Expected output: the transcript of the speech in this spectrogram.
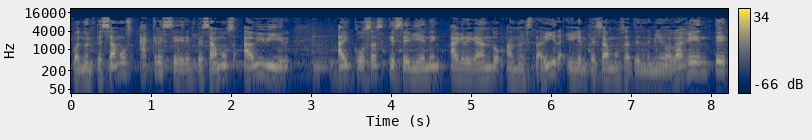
Cuando empezamos a crecer, empezamos a vivir, hay cosas que se vienen agregando a nuestra vida y le empezamos a tener miedo a la gente,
